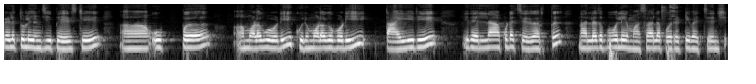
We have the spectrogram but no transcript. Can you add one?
വെളുത്തുള്ളി ഇഞ്ചി പേസ്റ്റ് ഉപ്പ് മുളക് പൊടി കുരുമുളക് പൊടി തൈര് ഇതെല്ലാം കൂടെ ചേർത്ത് നല്ലതുപോലെ മസാല പുരട്ടി വെച്ചതിന്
